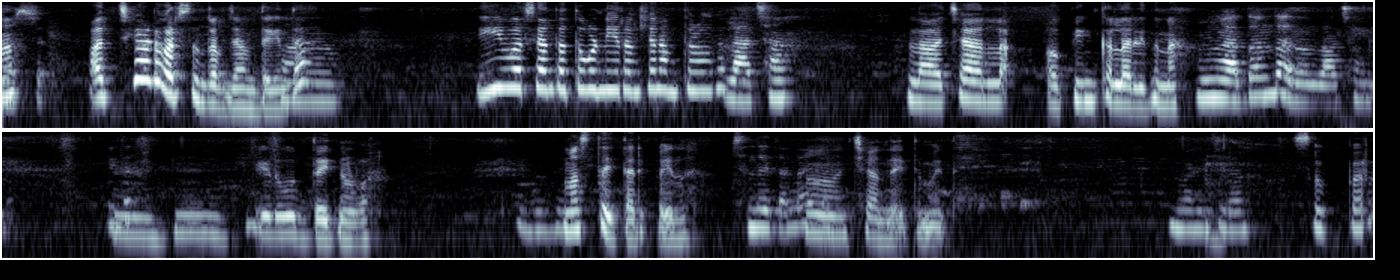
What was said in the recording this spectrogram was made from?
ವರ್ಷ. ರಂಜಾನ್ ಹಬ್ಬದಾಗಿಂದ ಈ ವರ್ಷ ಅಂತ ತೊಗೊಂಡು ರಂಜಾನ್ ಹಬ್ಬ ತೊಳಗ ಲಾಚಾ. ಲಾಚಾ ಅಲ್ಲ ಪಿಂಕ್ ಕಲರ್ ಇದನ್ನ. ಹ್ಞೂ ಅದೊಂದು ಅದೊಂದು ಲಾಚ ಇದೆ. ಉದ್ದ ಐತೆ ನೋಡುವ? ಮಸ್ತ್ ಐತಾರಿಪ್ಪ ಇದು. ಚಂದ ಐತಲ್ಲ ಹ್ಞೂ ಚಂದ ಐತೆ ಮೈತೆ ಸೂಪರ್.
